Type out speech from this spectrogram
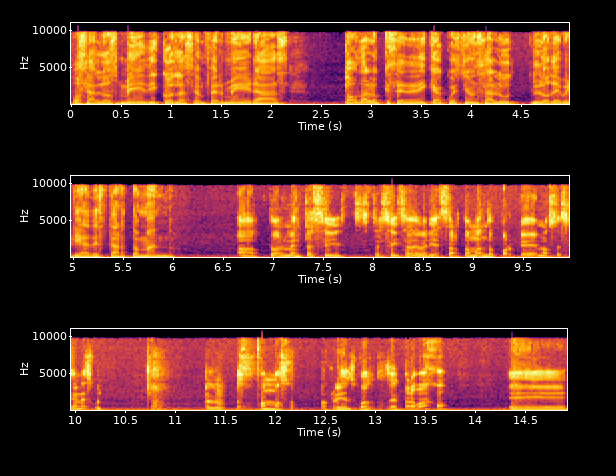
O sea, los médicos, las enfermeras, todo lo que se dedica a cuestión salud lo debería de estar tomando. Actualmente sí, sí se debería estar tomando porque no sé si han escuchado los famosos riesgos de trabajo. Eh,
